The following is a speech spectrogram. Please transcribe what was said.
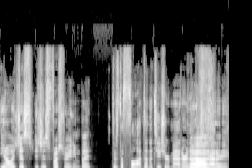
you know, it's just it's just frustrating, but Does the font on the T-shirt matter? Or that well, doesn't matter.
